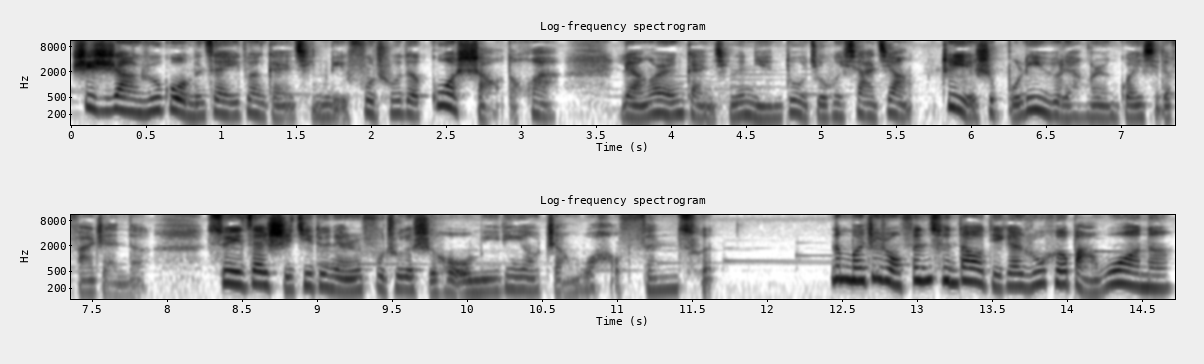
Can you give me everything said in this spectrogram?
事实上，如果我们在一段感情里付出的过少的话，两个人感情的粘度就会下降，这也是不利于两个人关系的发展的。所以在实际对男人付出的时候，我们一定要掌握好分寸。那么这种分寸到底该如何把握呢？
